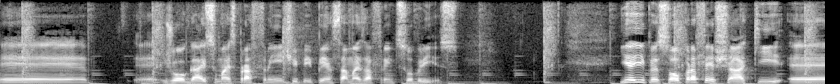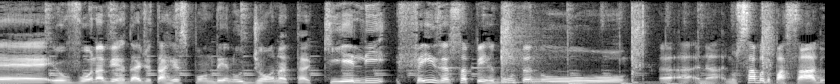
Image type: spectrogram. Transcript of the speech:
é, é, jogar isso mais para frente e pensar mais à frente sobre isso. E aí, pessoal, para fechar aqui, é, eu vou na verdade estar tá respondendo o Jonathan, que ele fez essa pergunta no, no sábado passado,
